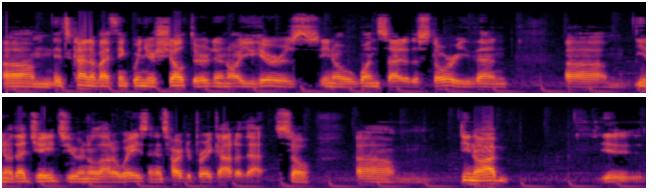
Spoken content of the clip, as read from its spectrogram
Um, it's kind of, I think, when you're sheltered and all you hear is, you know, one side of the story, then, um, you know, that jades you in a lot of ways, and it's hard to break out of that. So, um, you know, I'm, it,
